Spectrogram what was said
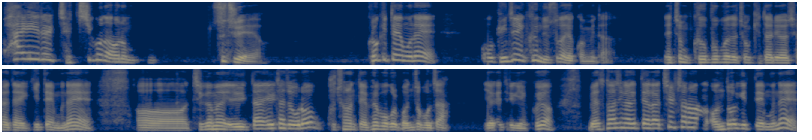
화해를 제치고 나오는 수주예요. 그렇기 때문에 어, 굉장히 큰 뉴스가 될 겁니다. 네, 좀 그 부분을 좀 기다려셔야 되기 때문에 어, 지금은 일단 1차적으로 9,000원대 회복을 먼저 보자. 이야기 드리겠고요. 매수하신 가격대가 7,000원 언더이기 때문에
